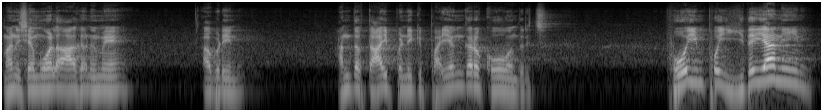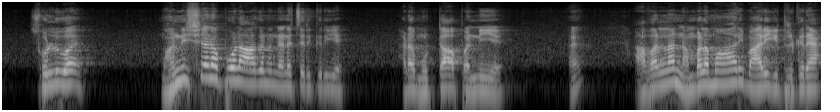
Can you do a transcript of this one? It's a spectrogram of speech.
மனுஷன் போல ஆகணுமே அப்படின்னு. அந்த தாய் பண்ணிக்கு பயங்கர கோவம் வந்துருச்சு. போயும் போய் இதையா நீ சொல்லுவ? மனுஷனை போல ஆகணும்னு நினைச்சிருக்கிறியே. அட முட்டா பண்ணியே. ஆ? நம்மளை மாதிரி மாறிக்கிட்டு இருக்கிறான்.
